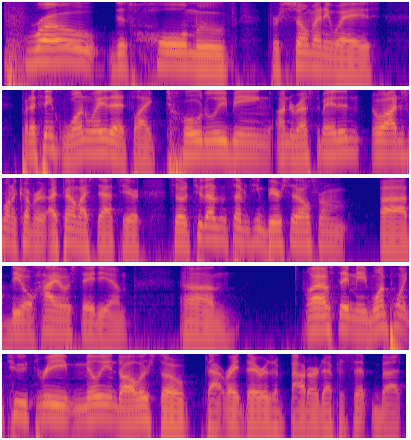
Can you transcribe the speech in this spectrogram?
pro this whole move for so many ways. But I think one way that's like totally being underestimated. Well, I just want to cover. I found my stats here. So 2017 beer sales from uh, the Ohio Stadium. Um, Ohio State made 1.23 million dollars. So that right there is about our deficit. But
